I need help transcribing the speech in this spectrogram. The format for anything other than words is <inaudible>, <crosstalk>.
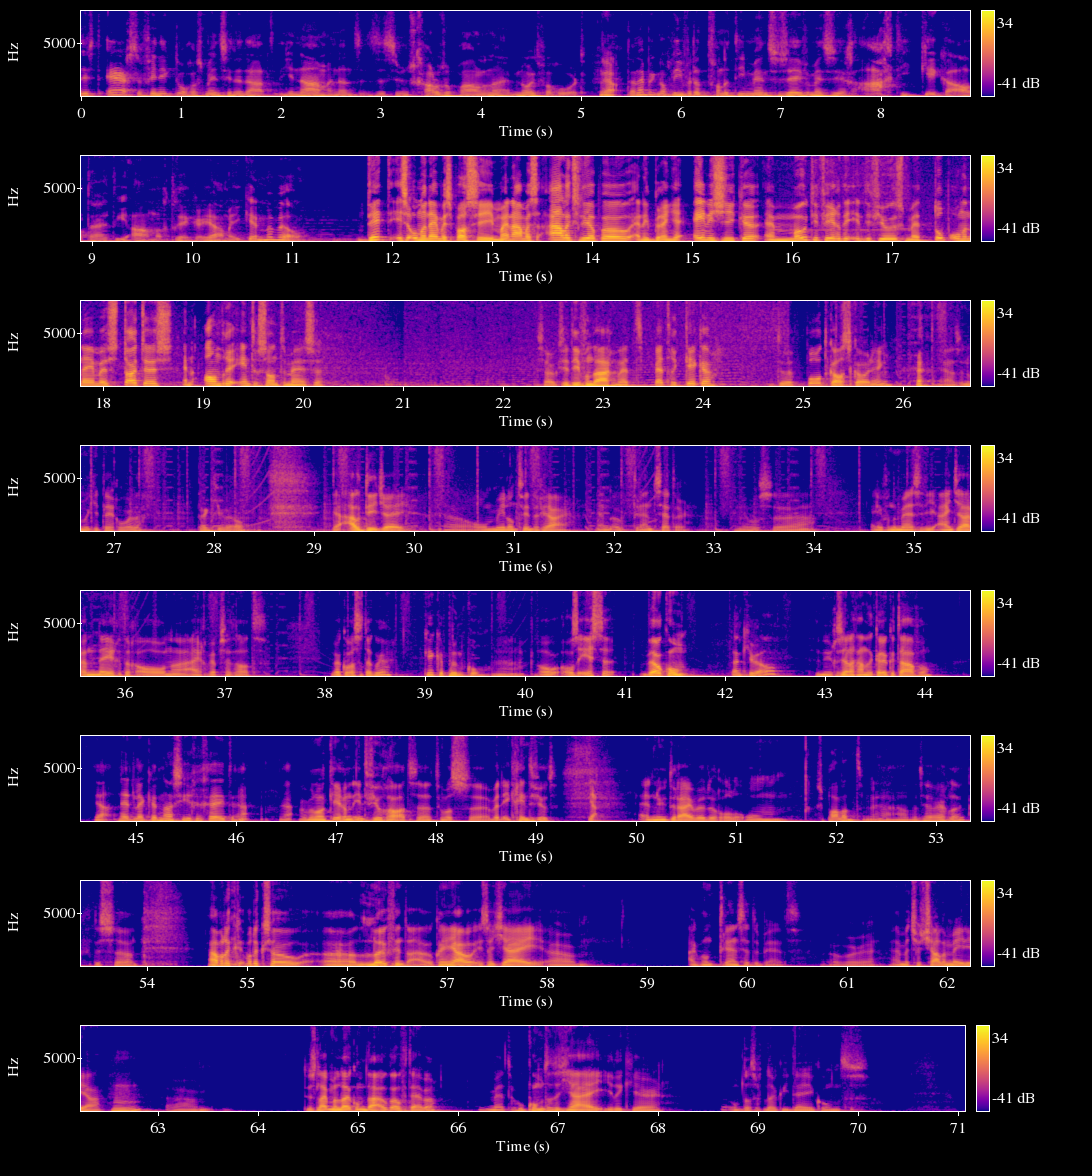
is het ergste, vind ik toch, als mensen inderdaad je naam en dan dat ze hun schouders ophalen. Nou, heb ik nooit van gehoord. Ja. Dan heb ik nog liever dat van de tien mensen, zeven mensen zeggen: Ach, die kikken altijd, die aandacht trekken. Ja, maar je kent me wel. Dit is Ondernemerspassie. Mijn naam is Alex Liopo en ik breng je energieke en motiverende interviews met topondernemers, starters en andere interessante mensen. Zo, ik zit hier vandaag met Patrick Kikker, de podcastkoning. <laughs> ja, zo noem ik je tegenwoordig. Dankjewel. Ja, oud DJ, eh, al meer dan 20 jaar. En ook trendsetter. Hij was eh, een van de mensen die eind jaren 90 al een eh, eigen website had. Welke was het ook weer? Kikker.com. Ja, al- als eerste, welkom. Dankjewel. We nu gezellig aan de keukentafel. Ja, net lekker nasi gegeten. Ja. Ja, we hebben al een keer een interview gehad. Eh, toen was, eh, werd ik geïnterviewd. Ja. En nu draaien we de rollen om. Spannend. Ja, dat wordt heel erg leuk. Dus ja, wat, ik, wat ik zo leuk vind aan- ook aan jou, is dat jij ehm, eigenlijk wel een trendsetter bent. Over, eh, hè, met sociale media. Mhm. Ehm, dus het lijkt me leuk om daar ook over te hebben. Met, hoe komt het dat jij iedere keer op dat soort leuke ideeën komt?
